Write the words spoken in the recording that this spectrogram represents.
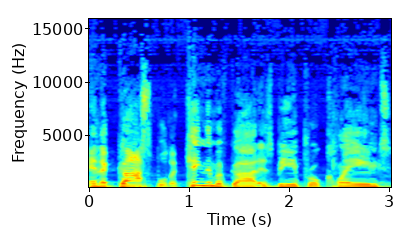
and the gospel, the kingdom of God, is being proclaimed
